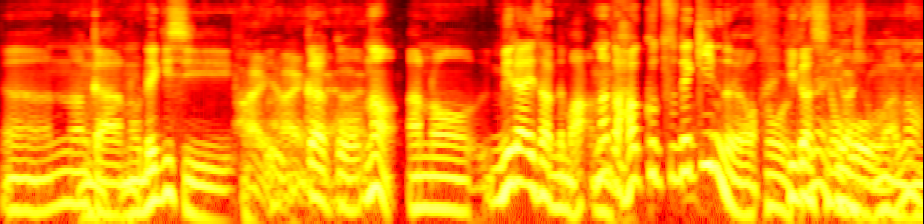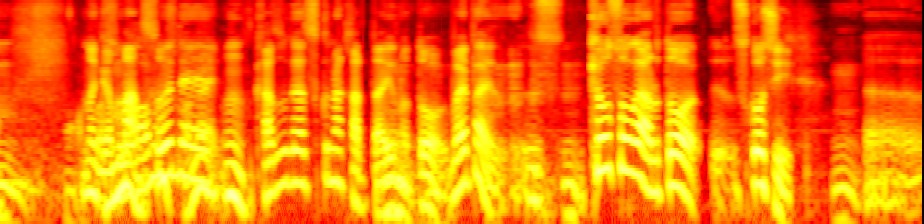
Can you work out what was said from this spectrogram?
うん。なんかあの歴史がこうのあの未来さんでもなんか発掘できんのよ、そうですね。東の方は。の。なんかまあそれで、うん、数が少なかったいうのと、やっぱり競争があると少し、えー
